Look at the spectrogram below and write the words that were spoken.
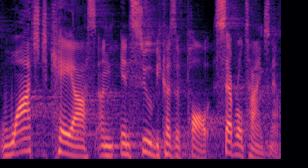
watched chaos ensue because of Paul several times now.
